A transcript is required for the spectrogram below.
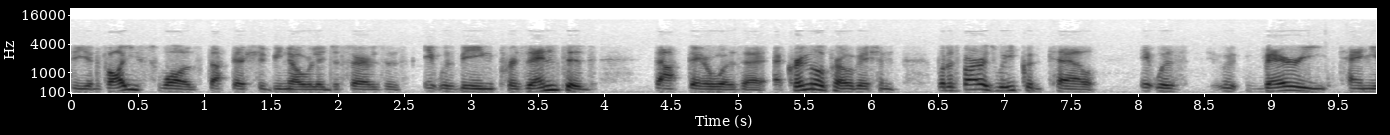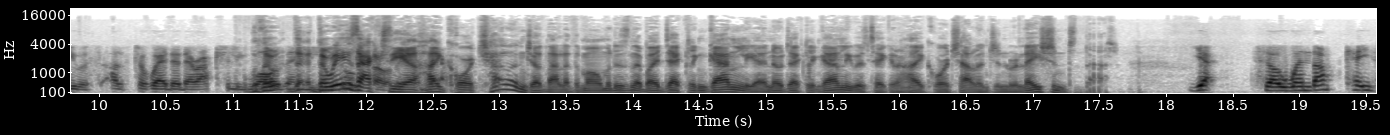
the advice was that there should be no religious services. It was being presented that there was a, a criminal prohibition, but as far as we could tell, it was very tenuous as to whether there actually was Well, there is actually a High. Court challenge on that at the moment, isn't there, by Declan Ganley? I know Declan Ganley was taking a High Court challenge in relation to that. Yeah. So when that case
